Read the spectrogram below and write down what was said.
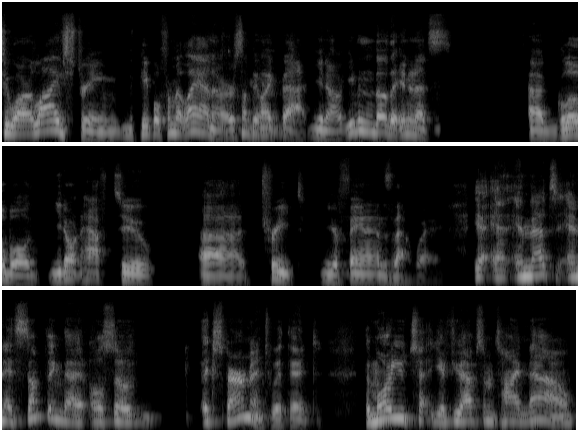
to our live stream, people from Atlanta or something like mm-hmm. that. You know, even though the internet's uh, global, you don't have to uh, treat your fans that way. Yeah, and, and that's and it's something that also experiment with it. The more you, t- if you have some time now,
